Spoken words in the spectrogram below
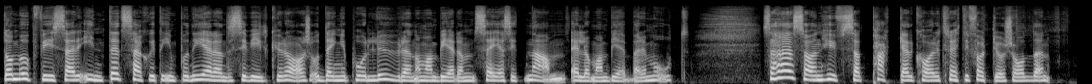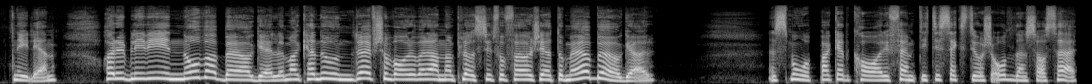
De uppvisar inte ett särskilt imponerande civilkurage och dänger på luren om man ber dem säga sitt namn eller om man bjäbbar emot. Så här sa en hyfsat packad karl i 30-40-årsåldern nyligen. Har du blivit inne bög eller? Man kan undra eftersom var och varannan plötsligt får för sig att de är bögar. En småpackad kar i 50-60 års åldern sa så här.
